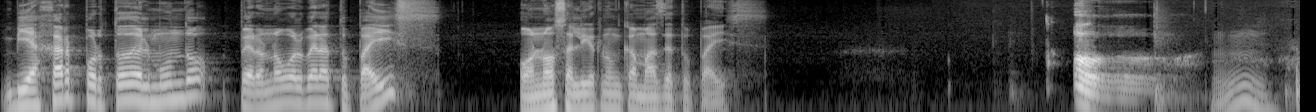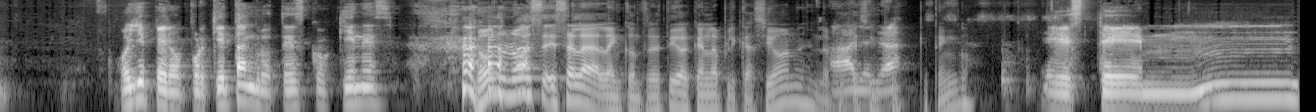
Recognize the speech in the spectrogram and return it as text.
¿Viajar por todo el mundo pero no volver a tu país o no salir nunca más de tu país? Oh. Mm. Oye, pero ¿por qué tan grotesco? ¿Quién es? No, no, no, esa, la, la, encontré acá en la aplicación, en la ah, ya, Que, tengo. Este. Mm,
